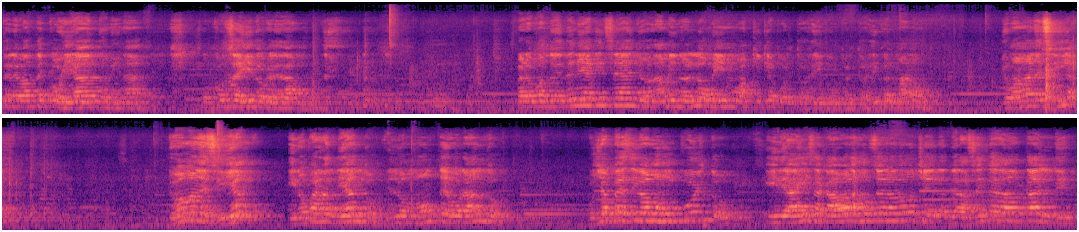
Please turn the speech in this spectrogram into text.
te levantes cojeando ni nada. Son consejitos que le damos. Pero cuando yo tenía 15 años, a mí no es lo mismo aquí que Puerto Rico. En Puerto Rico, hermano, yo me amanecía. Yo amanecía y no parrandeando, en los montes orando. Muchas veces íbamos a un culto y de ahí se acababa a las 11 de la noche, desde las 6 de la tarde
